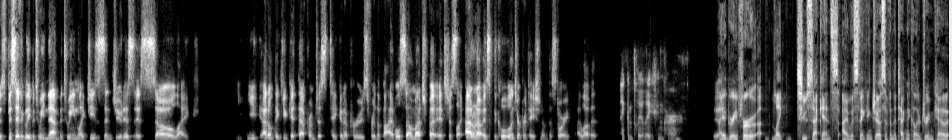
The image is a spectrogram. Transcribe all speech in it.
specifically between them between like jesus and judas is so like you, I don't think you get that from just taking a peruse for the Bible so much, but it's just like I don't know. It's the cool interpretation of the story. I love it. I completely concur. Yeah. I agree. For uh, like two seconds, I was thinking Joseph in the Technicolor Dreamcoat,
